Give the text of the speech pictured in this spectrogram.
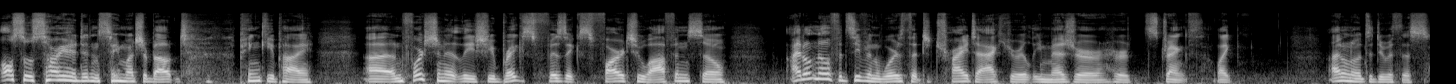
also, sorry I didn't say much about Pinkie Pie. Uh, unfortunately, she breaks physics far too often, so I don't know if it's even worth it to try to accurately measure her strength. Like, I don't know what to do with this.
